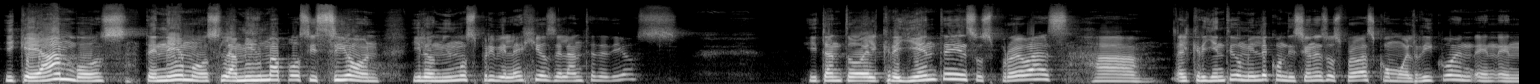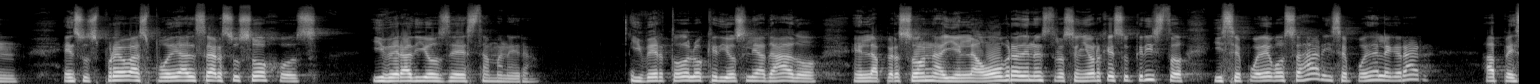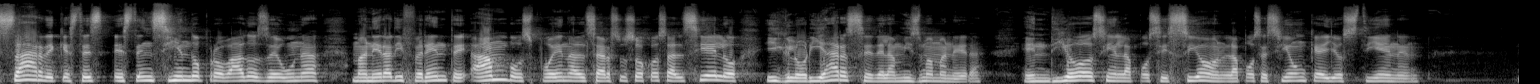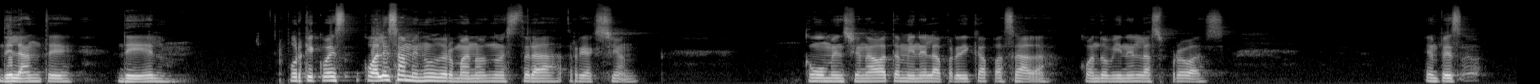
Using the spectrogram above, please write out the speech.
y que ambos tenemos la misma posición y los mismos privilegios delante de Dios. Y tanto el creyente en sus pruebas, el creyente de humilde condición en sus pruebas, como el rico en, en, en sus pruebas puede alzar sus ojos y ver a Dios de esta manera. Y ver todo lo que Dios le ha dado en la persona y en la obra de nuestro Señor Jesucristo y se puede gozar y se puede alegrar a pesar de que estén siendo probados de una manera diferente, ambos pueden alzar sus ojos al cielo y gloriarse de la misma manera, en Dios y en la posición, la posesión que ellos tienen delante de Él. Porque cuál es a menudo, hermanos, nuestra reacción. Como mencionaba también en la prédica pasada, cuando vienen las pruebas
